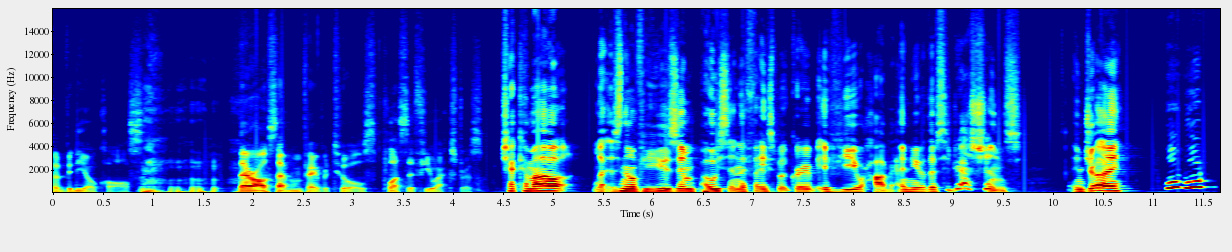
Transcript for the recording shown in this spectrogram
for video calls. They're our seven favorite tools, plus a few extras. Check them out. Let us know if you use them. Post in the Facebook group if you have any other suggestions. Enjoy. Whoop whoop.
